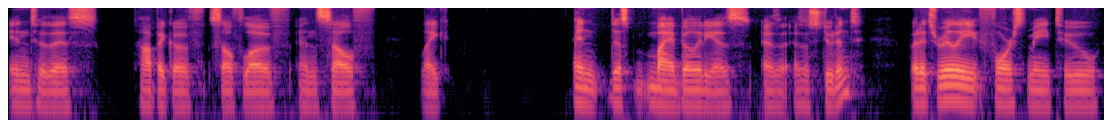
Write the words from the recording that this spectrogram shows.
into this topic of self-love and self, like, and just my ability as, as, a, as a student. But it's really forced me to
